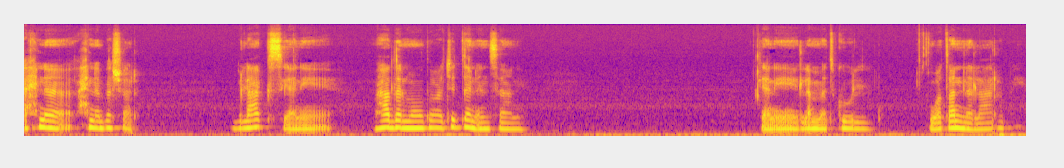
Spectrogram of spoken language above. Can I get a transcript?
إحنا إحنا بشر. بالعكس يعني هذا الموضوع جدا إنساني. يعني لما تقول وطننا العربي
